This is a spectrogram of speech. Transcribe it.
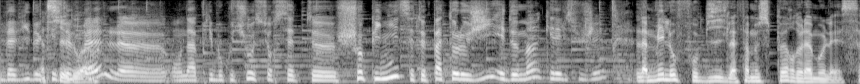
David Christoffel. Euh, on a appris beaucoup de choses sur cette euh, chopinite, cette pathologie. Et demain, quel est le sujet? La mélophobie, la fameuse peur de la mollesse.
